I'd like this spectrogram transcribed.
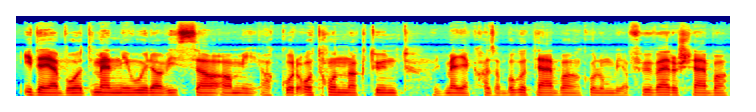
ideje volt menni újra-vissza, ami akkor otthonnak tűnt, hogy megyek haza Bogotába, Kolumbia fővárosába,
